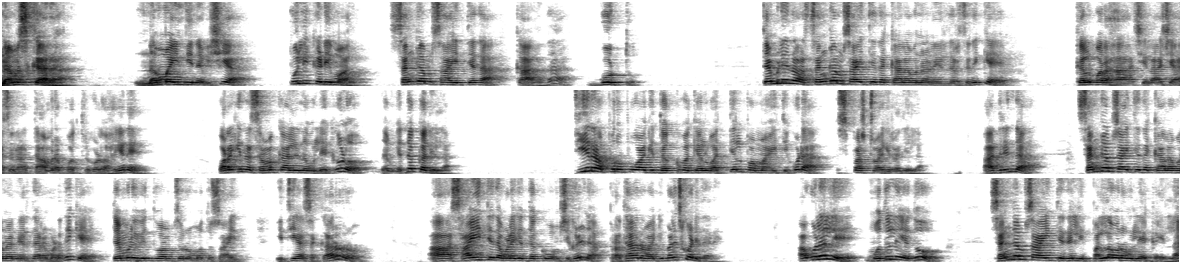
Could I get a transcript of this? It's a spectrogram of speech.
ನಮಸ್ಕಾರ. ನಮ್ಮ ಇಂದಿನ ವಿಷಯ ಪುಲಿಕಡಿಮಾಲ್ ಸಂಗಮ್ ಸಾಹಿತ್ಯದ ಕಾಲದ ಗುಟ್ಟು. ತಮಿಳಿನ ಸಂಗಮ್ ಸಾಹಿತ್ಯದ ಕಾಲವನ್ನು ನಿರ್ಧರಿಸೋದಕ್ಕೆ ಕಲ್ಬರಹ, ಶಿಲಾಶಾಸನ, ತಾಮ್ರಪತ್ರಗಳು ಹಾಗೆಯೇ ಹೊರಗಿನ ಸಮಕಾಲೀನ ಉಲ್ಲೇಖಗಳು ನಮಗೆ ದಕ್ಕೋದಿಲ್ಲ. ತೀರ ಅಪರೂಪವಾಗಿ ದಕ್ಕುವ ಕೆಲವು ಅತ್ಯಲ್ಪ ಮಾಹಿತಿ ಕೂಡ ಸ್ಪಷ್ಟವಾಗಿರೋದಿಲ್ಲ. ಆದ್ದರಿಂದ ಸಂಗಮ್ ಸಾಹಿತ್ಯದ ಕಾಲವನ್ನು ನಿರ್ಧಾರ ಮಾಡೋದಕ್ಕೆ ತಮಿಳು ವಿದ್ವಾಂಸರು ಮತ್ತು ಸಾಹಿತ್ಯ ಇತಿಹಾಸಕಾರರು ಆ ಸಾಹಿತ್ಯದ ಒಳಗೆ ದಕ್ಕುವ ಅಂಶಗಳನ್ನ ಪ್ರಧಾನವಾಗಿ ಬಳಸಿಕೊಂಡಿದ್ದಾರೆ. ಅವುಗಳಲ್ಲಿ ಮೊದಲನೆಯದು ಸಂಗಮ್ ಸಾಹಿತ್ಯದಲ್ಲಿ ಪಲ್ಲವರ ಉಲ್ಲೇಖ ಇಲ್ಲ.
